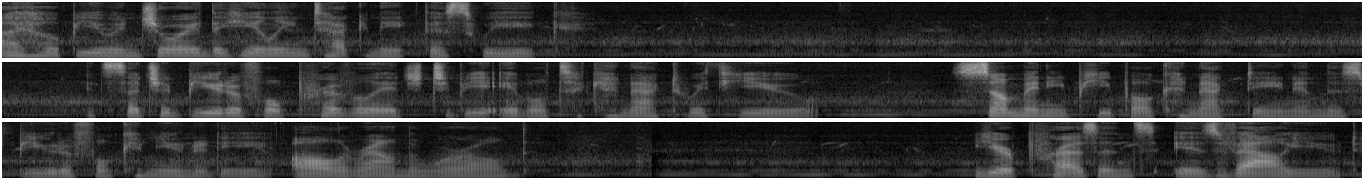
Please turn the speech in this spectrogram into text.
I hope you enjoyed the healing technique this week. It's such a beautiful privilege to be able to connect with you. So many people connecting in this beautiful community all around the world. Your presence is valued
